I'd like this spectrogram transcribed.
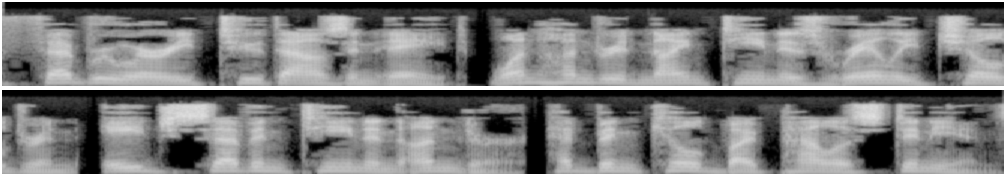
February 2008, 119 Israeli children, age 17 and under, had been killed by Palestinians.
